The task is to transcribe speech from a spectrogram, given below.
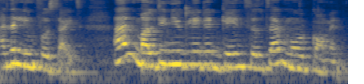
and the lymphocytes and multinucleated giant cells are more common.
